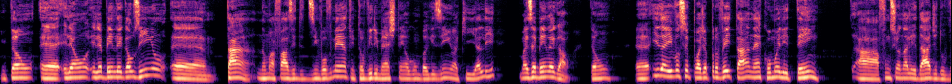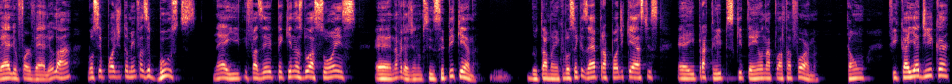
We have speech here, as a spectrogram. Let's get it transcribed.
Então, é, ele, é um, ele é bem legalzinho, é, tá numa fase de desenvolvimento, então vira e mexe tem algum bugzinho aqui e ali, mas é bem legal. Então, é, e daí você pode aproveitar, né, como ele tem a funcionalidade do value for value lá, você pode também fazer boosts, né, e, fazer pequenas doações é, na verdade, não precisa ser pequena, do tamanho que você quiser, para podcasts é, e para clipes que tenham na plataforma. Então, fica aí a dica.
